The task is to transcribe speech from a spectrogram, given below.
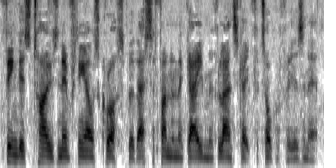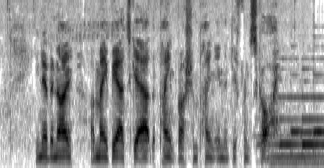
fingers, toes, and everything else crossed. But that's the fun and the game of landscape photography, isn't it? You never know. I may be able to get out the paintbrush and paint in a different sky.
